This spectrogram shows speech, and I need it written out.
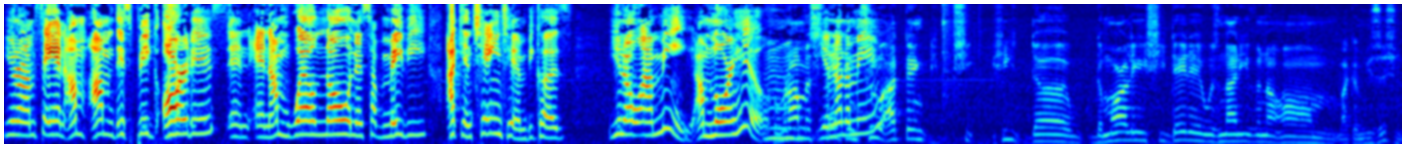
You know what I'm saying? I'm I'm this big artist and and I'm well known and stuff. Maybe I can change him because you know I'm me. I'm Lauryn Hill. If I'm not You know what I mean? Too, I think she he the the Marley she dated was not even a, um like a musician.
